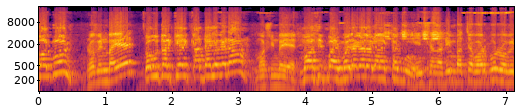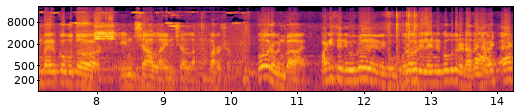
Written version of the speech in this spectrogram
ভরপুর। রবিন ভাইয়ের? কবুতর কে কার এটা? মহসিন ভাইয়ের। মহাসিন ভাই মজা গেল গেল থাকব। ইনশাল্লাহ ডিম বাচ্চা ভরপুর রবিন ভাইয়ের কবুতর। ইনশাল্লাহ ইনশাল্লাহ বারোশো। ও রবিন ভাই। পাকিস্তানি উড়ে লাইনের কবুতর। এটা তাই না ভাই? এক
